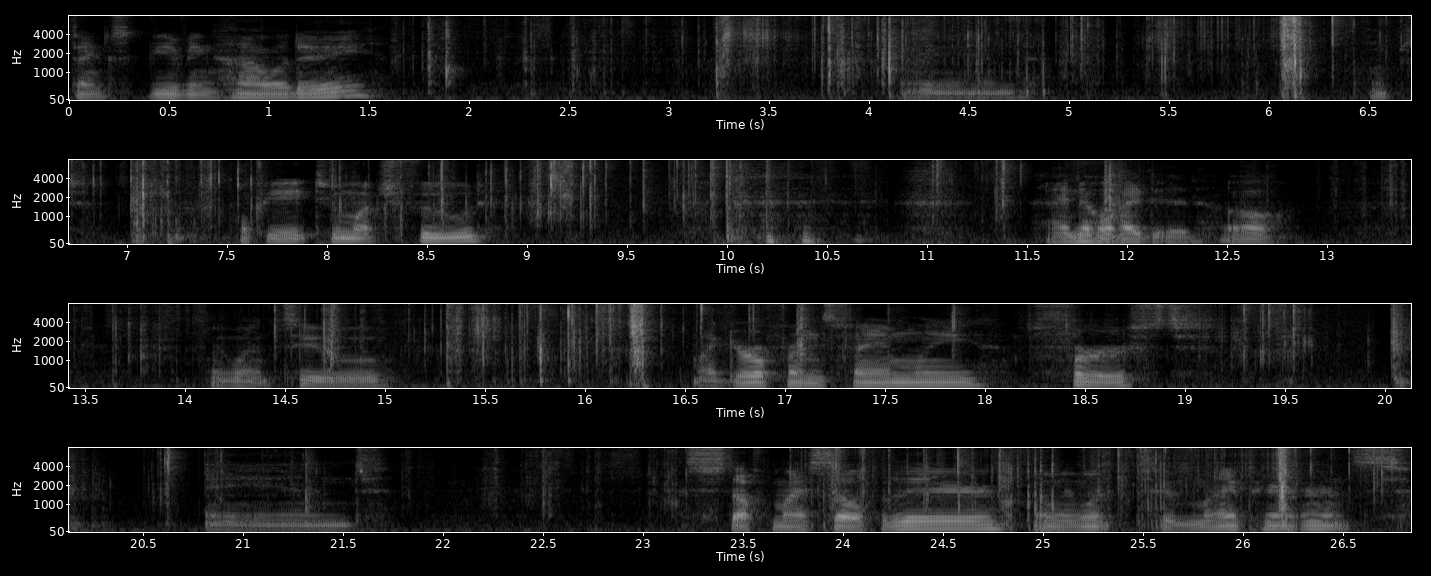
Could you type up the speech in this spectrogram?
Thanksgiving holiday. And oops, hope you ate too much food. I know I did. Oh, we went to my girlfriend's family first and stuffed myself there. Then we went to my parents.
